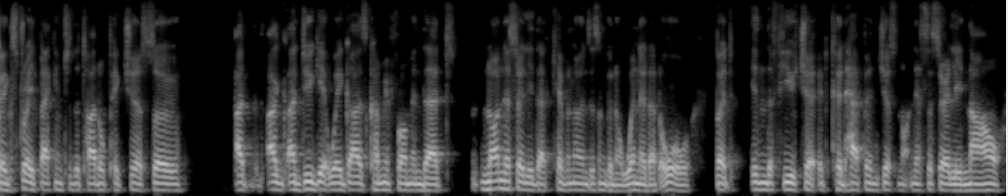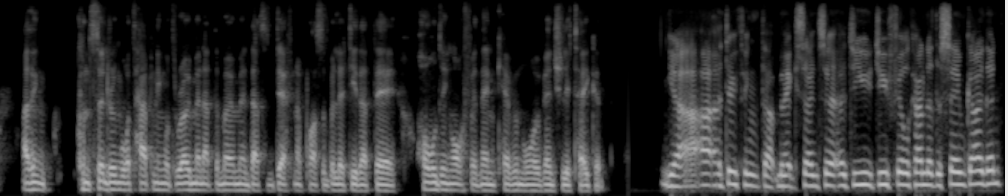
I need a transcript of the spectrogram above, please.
going straight back into the title picture. So I, I, I do get where guys coming from in that not necessarily that Kevin Owens isn't going to win it at all, but in the future it could happen, just not necessarily now. I think considering what's happening with Roman at the moment, that's a definite possibility that they're holding off and then Kevin will eventually take it. Yeah, I, I do think that makes sense. Uh, do you do you feel kind of the same guy then?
